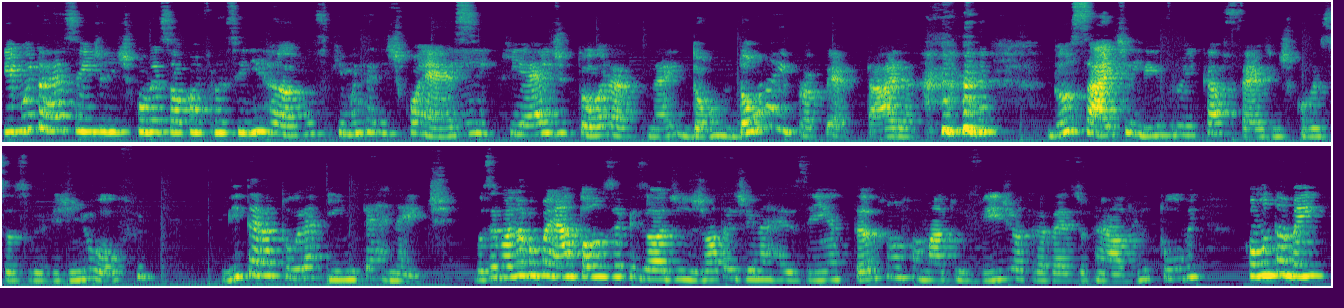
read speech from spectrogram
E muito recente a gente conversou com a Francine Ramos, que muita gente conhece, que é editora, né, e dona, dona e proprietária do site Livro e Café. A gente conversou sobre Virginia Woolf literatura e internet. Você pode acompanhar todos os episódios do JG na resenha, tanto no formato vídeo através do canal do YouTube, como também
